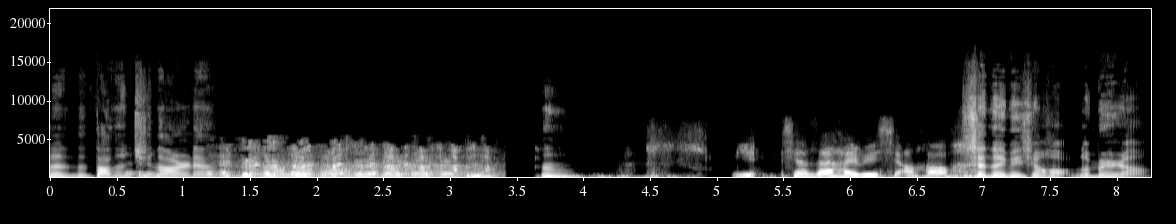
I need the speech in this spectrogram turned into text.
了，那打算去哪儿呢？嗯，也现在还没想好。现在没想好，老妹儿啊，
